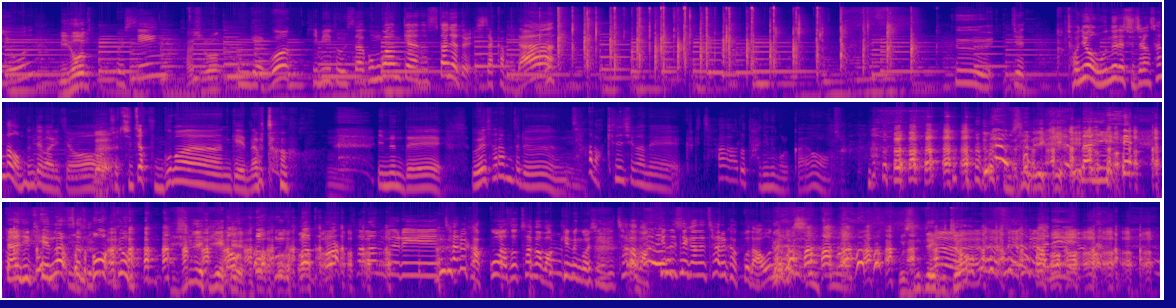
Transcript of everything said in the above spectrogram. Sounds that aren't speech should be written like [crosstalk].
이혼, 미혼 돌싱, 사실은 공개군, 비비 돌사 공과 함께하는 수다녀들 시작합니다. 그 이제 전혀 오늘의 주제랑 상관없는데 말이죠. 네. 저 진짜 궁금한 게 옛날부터 음. 있는데 왜 사람들은 차가 막히는 시간에 그렇게 차로 다니는 걸까요? [laughs] 무슨 얘기예요? 난 이게 난 이게 옛날부터 너무 무슨 얘기예요? 사람들이 차를 갖고 와서 차가 막히는 것인지 차가 막히는 시간에 차를 갖고 나오는 것인지 무슨 얘기죠? 아니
